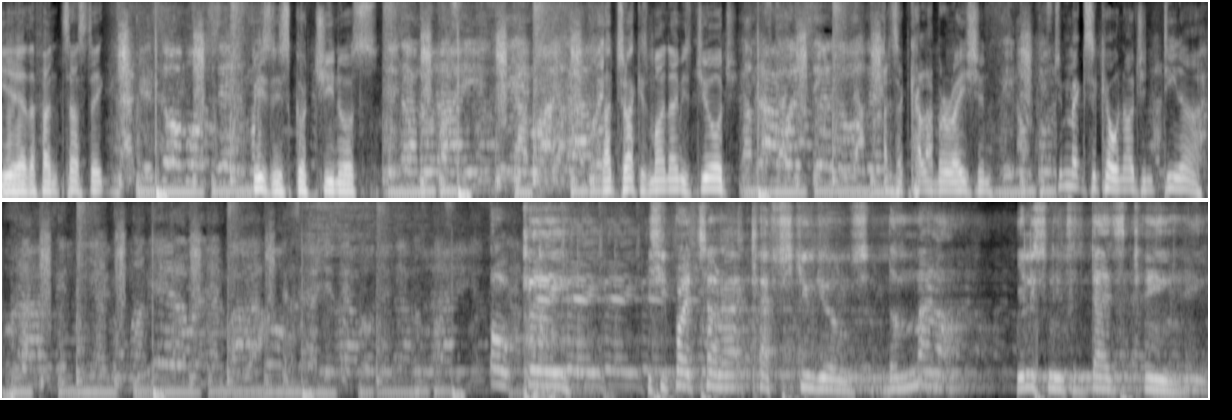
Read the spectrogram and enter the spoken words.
Yeah, the fantastic business cochinos. That track is My Name is George. It's a collaboration between Mexico and Argentina. Okay, this is Brad Turner at CAF Studios, The Manor. You're listening to Daz Kane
